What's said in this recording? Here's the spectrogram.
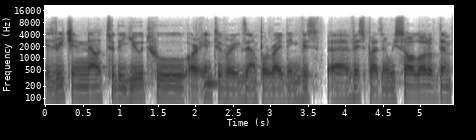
is reaching out to the youth who are into, for example, writing vis, uh, Vespas, and we saw a lot of them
